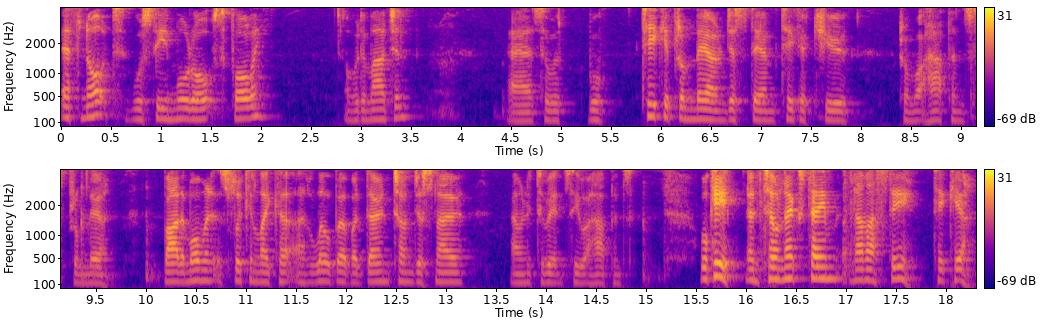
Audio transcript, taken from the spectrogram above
If not, we'll see more alts falling, I would imagine. Uh, so we'll, we'll, take it from there and just um, take a cue from what happens from there. But at the moment, it's looking like a, a little bit of a downturn just now. I'll need to wait and see what happens. Okay, until next time, namaste. Take care.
